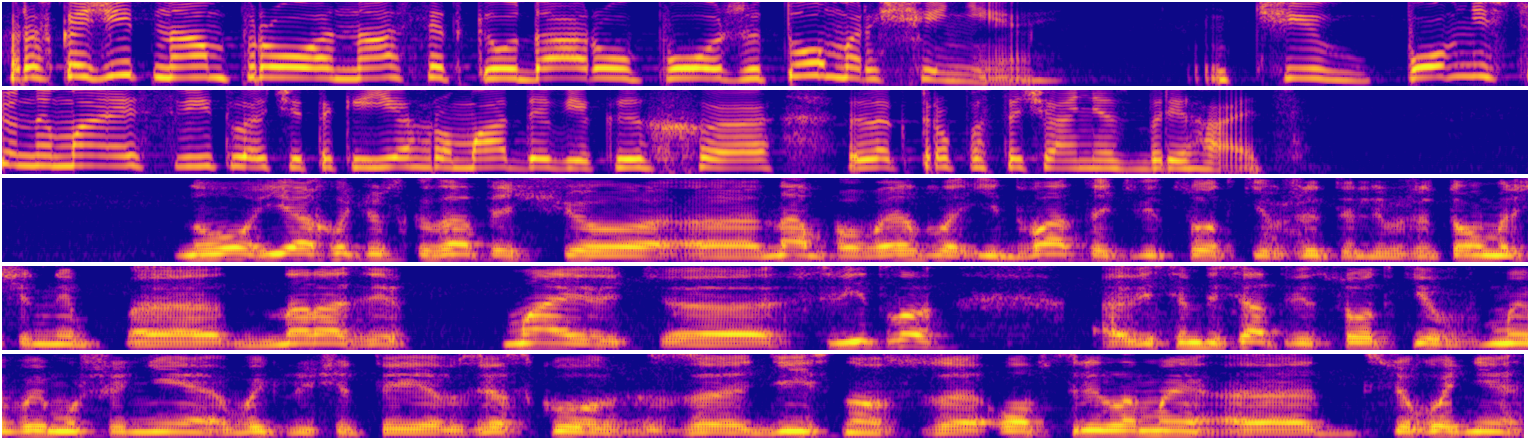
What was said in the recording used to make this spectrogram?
Розкажіть нам про наслідки удару по Житомирщині. Чи повністю немає світла, чи таки є громади, в яких е, електропостачання зберігається? Ну я хочу сказати, що е, нам повезло, і 20% жителів Житомирщини е, наразі мають е, світло. А 80% ми вимушені виключити в зв'язку з дійсно з обстрілами. Сьогодні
